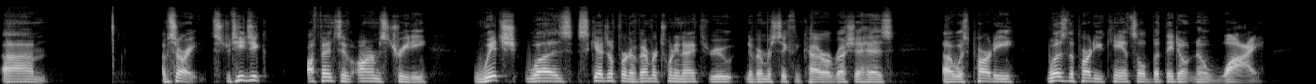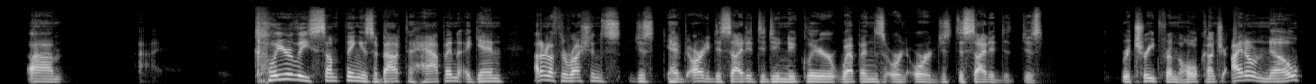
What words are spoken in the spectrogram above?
Um, I'm sorry, Strategic Offensive Arms Treaty, which was scheduled for November 29th through November 6th in Cairo. Russia has uh, was party was the party who canceled, but they don't know why. Um, clearly, something is about to happen. Again, I don't know if the Russians just have already decided to do nuclear weapons or or just decided to just retreat from the whole country. I don't know.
